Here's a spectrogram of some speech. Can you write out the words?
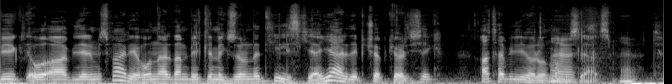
büyük o abilerimiz var ya onlardan beklemek zorunda değiliz ki ya. Yerde bir çöp gördüysek atabiliyor olmamız evet, lazım. Evet.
